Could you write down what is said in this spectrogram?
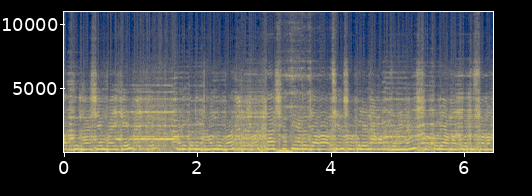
আব্দুল হাসেম ভাইকে অনেক অনেক ধন্যবাদ। তার সাথে আরও যারা আছেন, সকলের নাম আমি জানি না, সকলে আমার প্রতি সালাম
